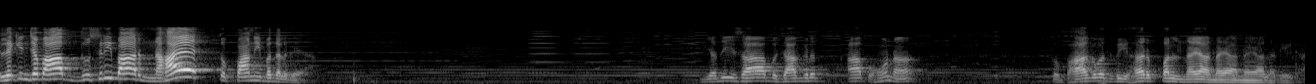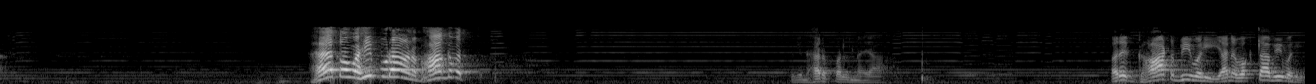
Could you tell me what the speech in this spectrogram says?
लेकिन जब आप दूसरी बार नहाए तो पानी बदल गया। यदि साहब जागृत आप हो ना तो भागवत भी हर पल नया नया नया लगेगा। है तो वही पुराण, भागवत। लेकिन हर पल नया। अरे घाट भी वही, यानी वक्ता भी वही।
